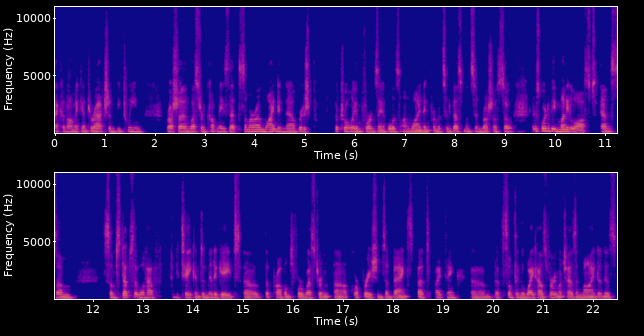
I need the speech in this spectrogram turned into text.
economic interaction between Russia and Western companies that some are unwinding now. British Petroleum, for example, is unwinding from its investments in Russia. So there's going to be money lost and some some steps that will have to be taken to mitigate uh, the problems for Western uh, corporations and banks. But I think um, that's something the White House very much has in mind and is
